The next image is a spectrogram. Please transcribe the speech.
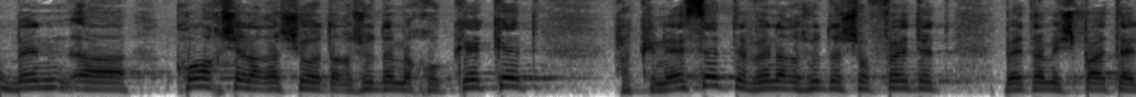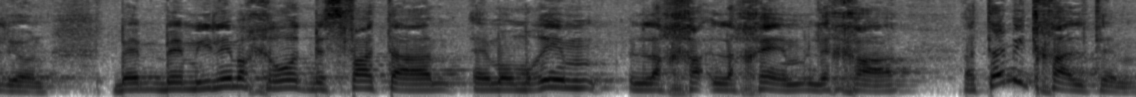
בין הכוח של הרשויות, הרשות המחוקקת, הכנסת, לבין הרשות השופטת, בית המשפט העליון. במילים אחרות בשפת העם הם אומרים לכ, לכם, לך, אתם התחלתם.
